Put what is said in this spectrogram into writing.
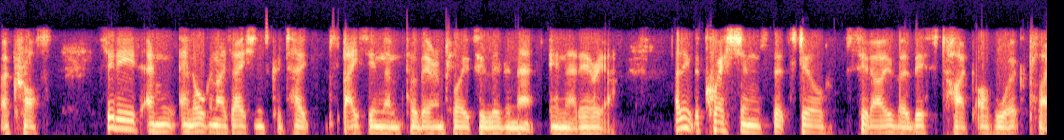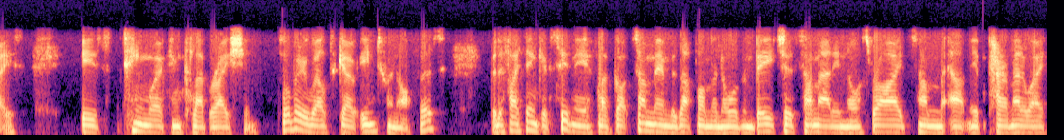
across cities and, and organisations could take space in them for their employees who live in that in that area. I think the questions that still sit over this type of workplace is teamwork and collaboration. All very well to go into an office, but if I think of Sydney, if I've got some members up on the northern beaches, some out in North Ryde, some out near Parramatta Way,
